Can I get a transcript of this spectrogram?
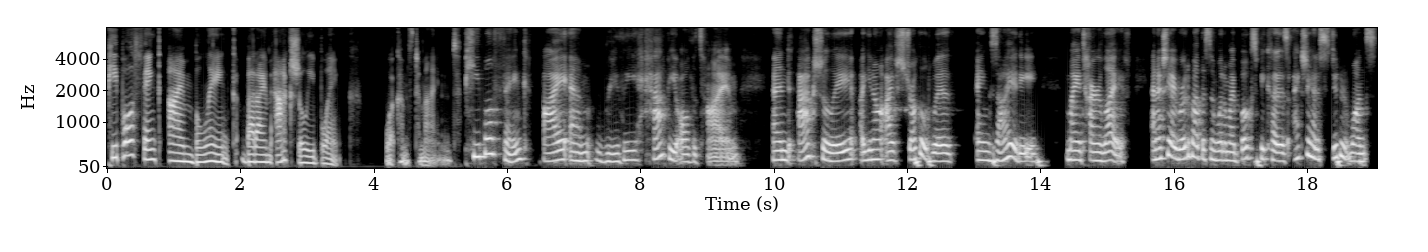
People think I'm blank, but I'm actually blank. What comes to mind? People think I am really happy all the time. And actually, uh, you know, I've struggled with anxiety my entire life. And actually, I wrote about this in one of my books because I actually had a student once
